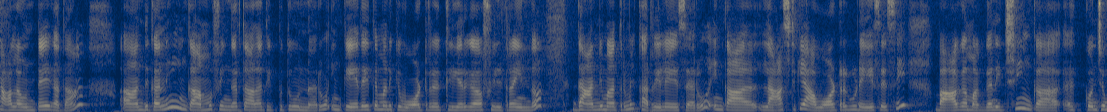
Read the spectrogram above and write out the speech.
చాలా ఉంటాయి కదా. అందుకని ఇంకా అమ్మ ఫింగర్తో అలా తిప్పుతూ ఉన్నారు. ఇంకా ఏదైతే మనకి వాటర్ క్లియర్గా ఫిల్టర్ అయిందో దాన్ని మాత్రమే కర్రీలో వేసారు ఇంకా లాస్ట్కి ఆ వాటర్ కూడా వేసేసి బాగా మగ్గనిచ్చి ఇంకా కొంచెం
